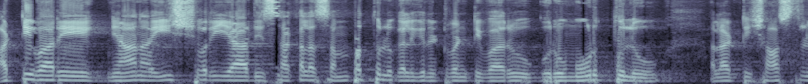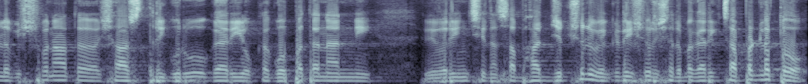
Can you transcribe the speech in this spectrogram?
అట్టివారే జ్ఞాన ఐశ్వర్యాది సకల సంపత్తులు కలిగినటువంటి వారు గురుమూర్తులు. అలాంటి శాస్త్రుల విశ్వనాథ శాస్త్రి గురువు గారి యొక్క గొప్పతనాన్ని వివరించిన సభాధ్యక్షులు వెంకటేశ్వర శర్మ గారికి చప్పట్లతో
